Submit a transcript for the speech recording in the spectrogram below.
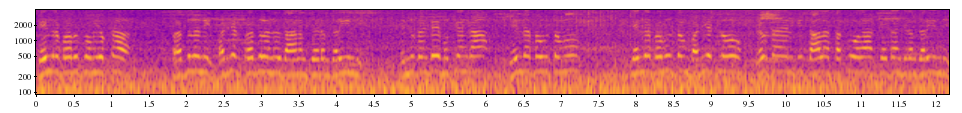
కేంద్ర ప్రభుత్వం యొక్క ప్రజలని బడ్జెట్ ప్రజలను దానం చేయడం జరిగింది. ఎందుకంటే ముఖ్యంగా కేంద్ర ప్రభుత్వము కేంద్ర ప్రభుత్వం బడ్జెట్లో వ్యవసాయానికి చాలా తక్కువగా కేటాయించడం జరిగింది.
